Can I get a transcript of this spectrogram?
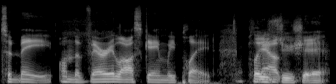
to me on the very last game we played. Please Now- do share.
